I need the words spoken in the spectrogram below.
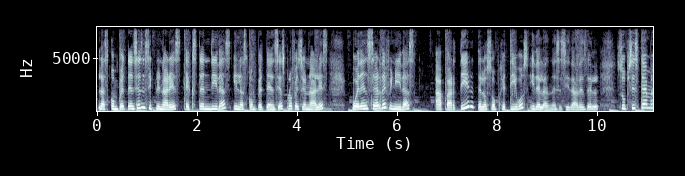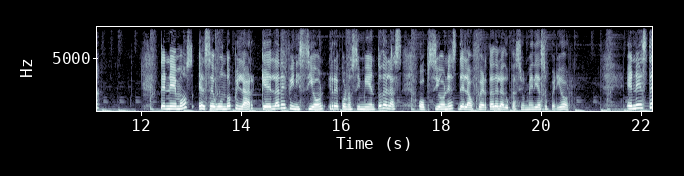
las competencias disciplinares extendidas y las competencias profesionales pueden ser definidas a partir de los objetivos y de las necesidades del subsistema. Tenemos el segundo pilar, que es la definición y reconocimiento de las opciones de la oferta de la educación media superior. En este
